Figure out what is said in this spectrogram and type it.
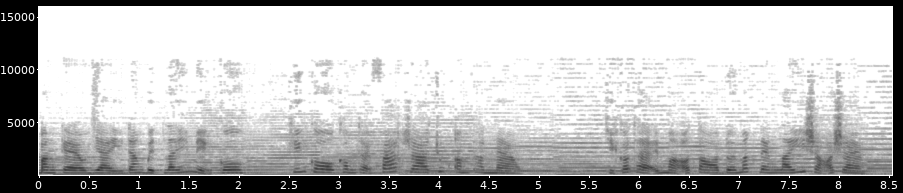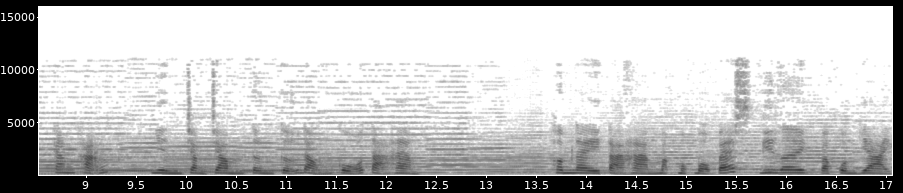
Băng keo dày đang bịt lấy miệng cô Khiến cô không thể phát ra chút âm thanh nào. Chỉ có thể mở to đôi mắt đen lấy rõ ràng Căng thẳng Nhìn chầm chầm từng cử động của tạ hàm. Hôm nay tạ hàm mặc một bộ vest ghi lê và quần dài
